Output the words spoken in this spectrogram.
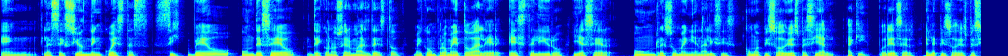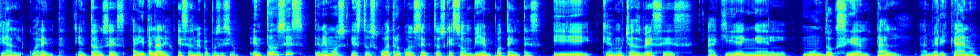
en la sección de encuestas. Si veo un deseo de conocer más de esto, me comprometo a leer este libro y hacer un resumen y análisis como episodio especial aquí. Podría ser el episodio especial 40. Entonces, ahí te la dejo. Esa es mi proposición. Entonces, tenemos estos cuatro conceptos que son bien potentes y que muchas veces aquí en el mundo occidental americano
